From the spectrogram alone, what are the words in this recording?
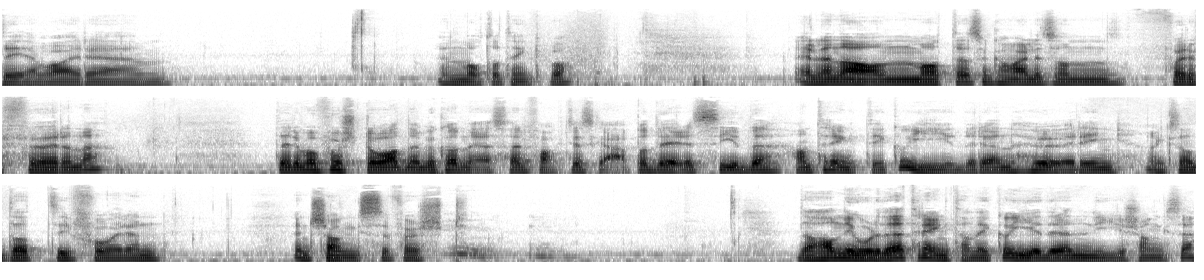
det var en måte å tenke på. Eller en annen måte som kan være litt sånn forførende. Dere må forstå at Nebukadnesar faktisk er på deres side. Han trengte ikke å gi dere en høring, at de får en, en sjanse først. Da han gjorde det, trengte han ikke å gi dere en ny sjanse.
